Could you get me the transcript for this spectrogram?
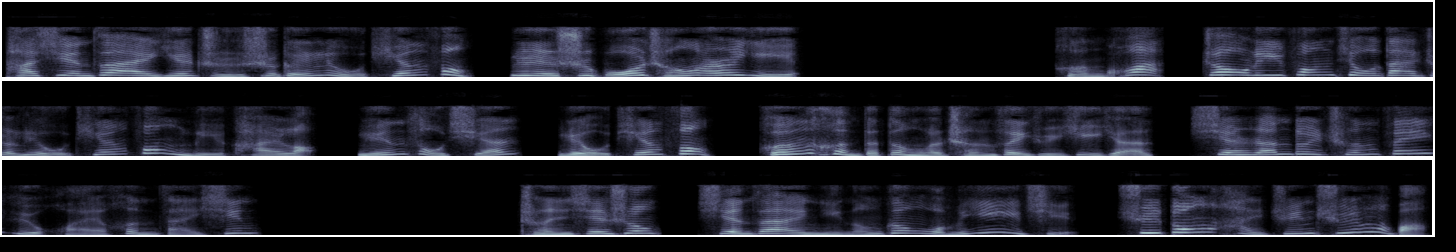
他现在也只是给柳天凤略施薄惩而已。很快，赵立峰就带着柳天凤离开了。临走前，柳天凤狠狠的瞪了陈飞宇一眼，显然对陈飞宇怀恨在心。陈先生，现在你能跟我们一起去东海军区了吧？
